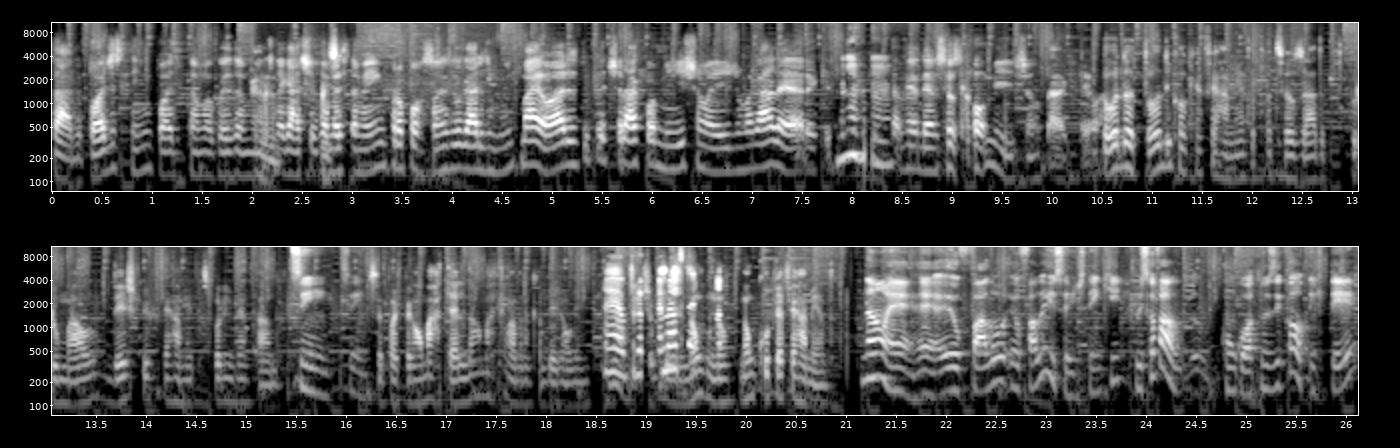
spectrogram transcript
sabe, pode sim, pode ter uma coisa muito Cara, negativa, mas- mas... também em proporções e lugares muito maiores do que tirar commission aí de uma galera que Uhum. tá vendendo seus commissions, lá. Toda, toda e qualquer ferramenta pode ser usada por um mal desde que ferramentas foram inventadas. Sim, sim. Você pode pegar um martelo e dar uma martelada na cabeça de alguém. É, o Tipo, problema é não, não, não culpe a ferramenta. Não, é, é, eu falo, eu falo isso, a gente tem que. Por isso que eu falo, eu concordo com o Zico, tem que ter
